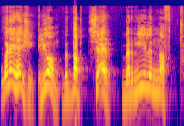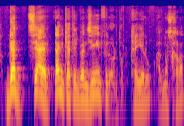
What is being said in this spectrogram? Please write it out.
ولا لها شيء اليوم بالضبط سعر برميل النفط قد سعر تنكة البنزين في الأردن. تخيلوا المسخرة.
